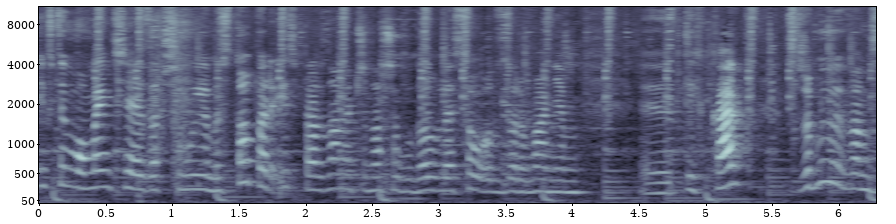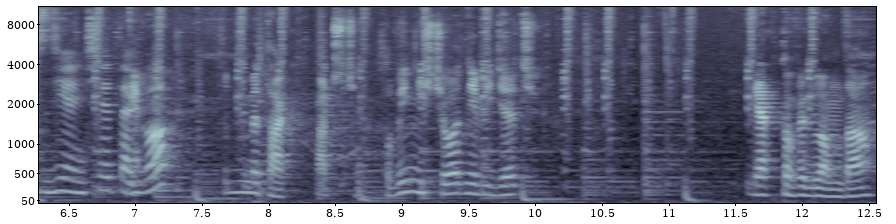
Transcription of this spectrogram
I w tym momencie zatrzymujemy stoper i sprawdzamy, czy nasze budowle są odzorowaniem y, tych kart. Zrobimy Wam zdjęcie tego. Zrobimy tak, patrzcie. Powinniście ładnie widzieć, jak to wygląda.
